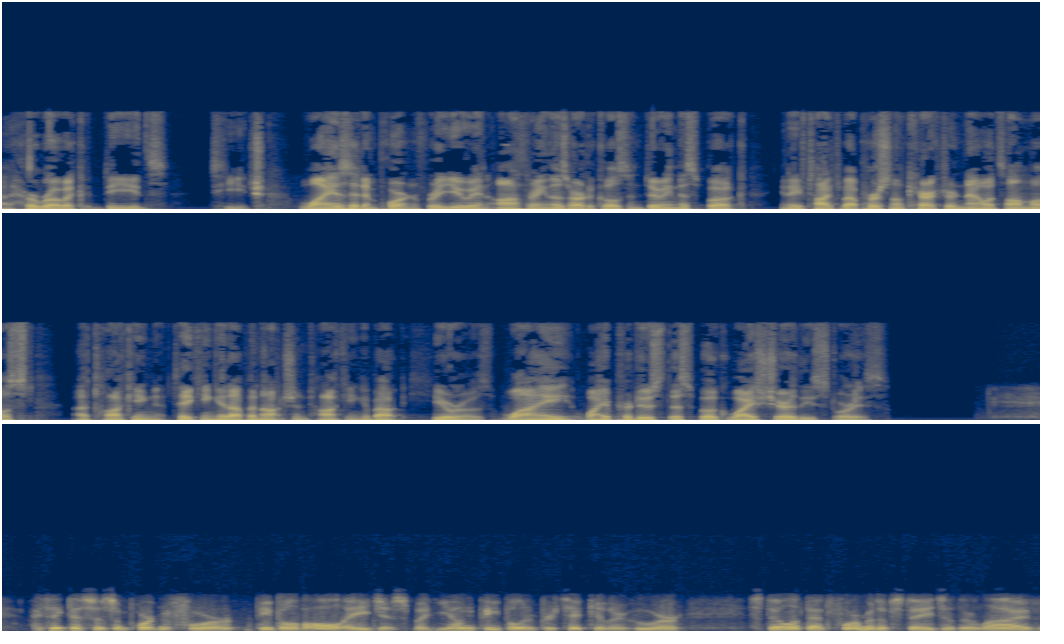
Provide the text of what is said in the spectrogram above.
uh, heroic deeds teach. Why is it important for you in authoring those articles and doing this book? You know, you've talked about personal character. Now it's almost uh, talking, taking it up a notch and talking about heroes. Why, why produce this book? Why share these stories? I think this is important for people of all ages, but young people in particular who are still at that formative stage of their lives,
